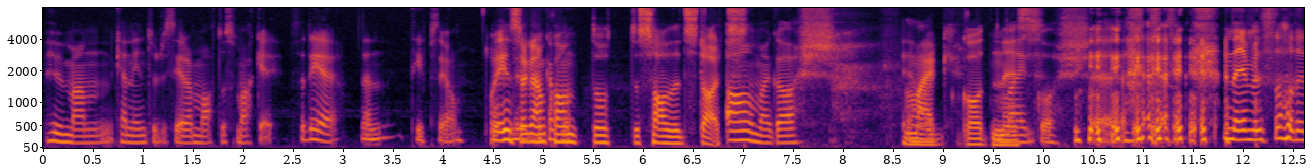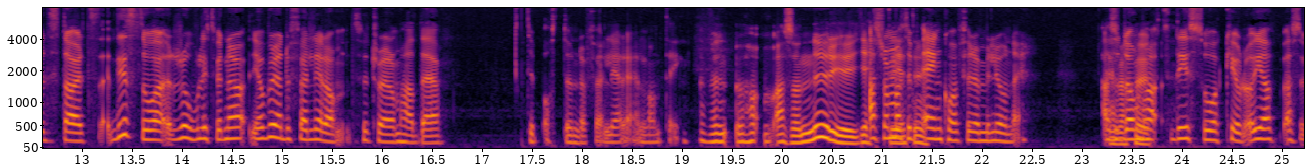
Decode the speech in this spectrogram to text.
hur man kan introducera mat och smaker. Så det, den tipsar jag om. Och Instagramkontot Solid Starts. Oh my gosh. My godness. My gosh. Nej men Solid Starts. Det är så roligt. För när jag började följa dem så tror jag de hade typ 800 följare eller någonting. Alltså nu är det ju jätte, Alltså de har typ 1,4 miljoner. Alltså de har, det är så kul. Och jag, alltså,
